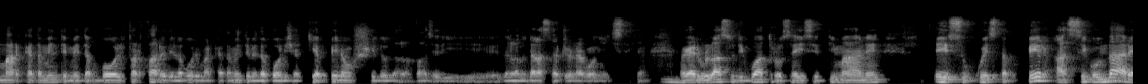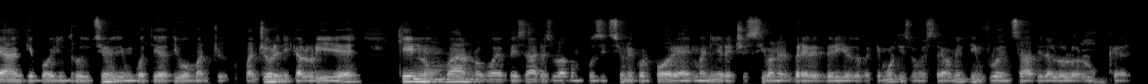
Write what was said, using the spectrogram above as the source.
marcatamente metabolici, far fare dei lavori marcatamente metabolici a chi è appena uscito dalla fase di, dalla, dalla stagione agonistica. Mm. Magari un lasso di 4-6 settimane e su questa, per assecondare anche poi l'introduzione di un quantitativo maggio- maggiore di calorie che non vanno poi a pesare sulla composizione corporea in maniera eccessiva nel breve periodo, perché molti sono estremamente influenzati dal loro look,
